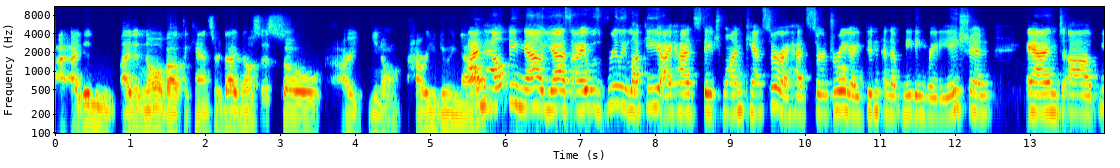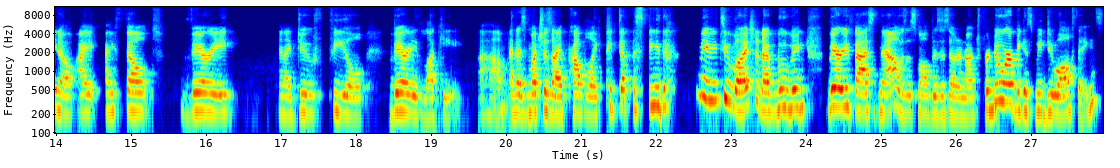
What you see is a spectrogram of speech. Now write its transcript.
I, I, didn't I didn't know about the cancer diagnosis. So are you know how are you doing now? I'm healthy now. Yes, I was really lucky. I had stage one cancer. I had surgery. Wow. I didn't end up needing radiation, and uh, you know I I felt very, and I do feel very lucky. Um, and as much as I probably picked up the speed maybe too much. And I'm moving very fast now as a small business owner and entrepreneur because we do all things.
